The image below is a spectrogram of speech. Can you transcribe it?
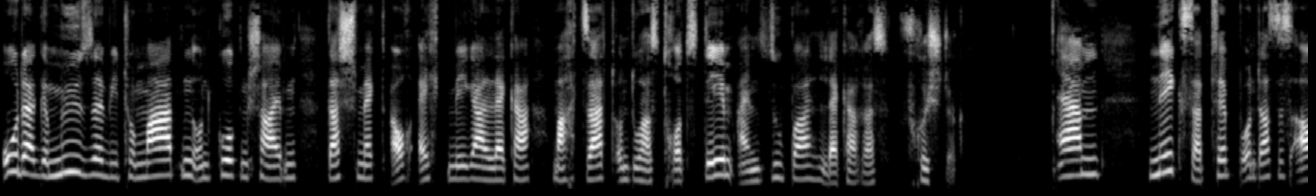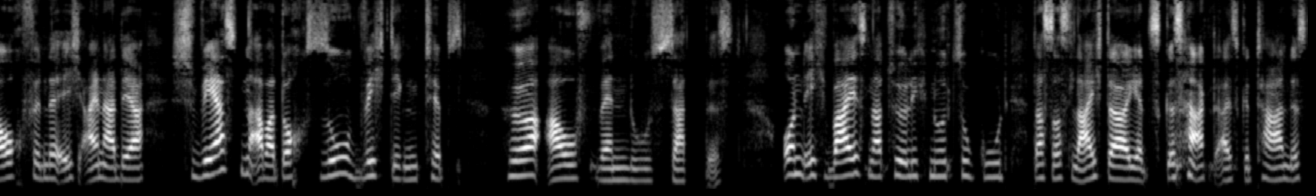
Oder Gemüse wie Tomaten und Gurkenscheiben, das schmeckt auch echt mega lecker, macht satt und du hast trotzdem ein super leckeres Frühstück. Ähm, Nächster Tipp, und das ist auch, finde ich, einer der schwersten, aber doch so wichtigen Tipps. Hör auf, wenn du satt bist. Und ich weiß natürlich nur zu gut, dass das leichter jetzt gesagt als getan ist,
